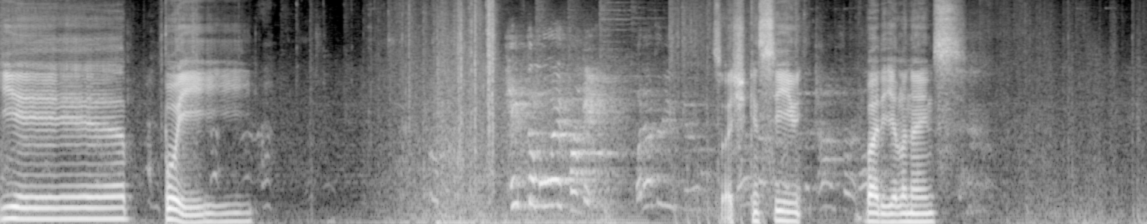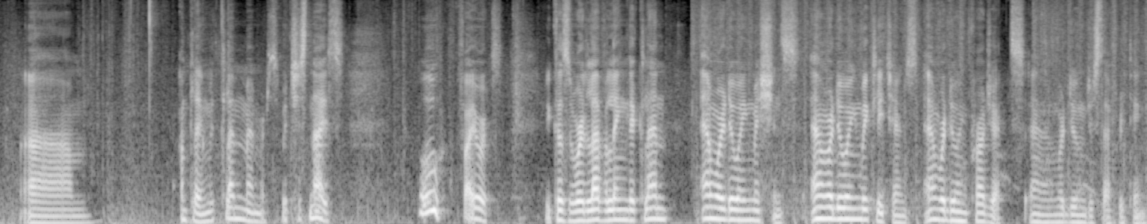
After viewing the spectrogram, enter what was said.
Yeah, boy. Keep them away from me! Whatever you do, So as you can see by the yellow names, um, I'm playing with clan members, which is nice. Ooh, fireworks! Because we're leveling the clan, and we're doing missions, and we're doing weekly chants, and we're doing projects, and we're doing just everything.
